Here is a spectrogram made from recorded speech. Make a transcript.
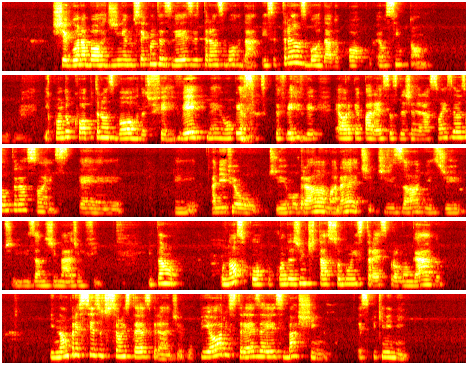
chegou na bordinha não sei quantas vezes e transbordar. Esse transbordar do copo é o sintoma. Uhum. E quando o copo transborda de ferver, né, vamos pensar que ferver é a hora que aparecem as degenerações e as alterações é, é, a nível de hemograma, né, de, de exames, de, de, exames de imagem, enfim. Então, o nosso corpo, quando a gente está sob um estresse prolongado, e não precisa de ser um estresse grande. O pior estresse é esse baixinho, esse pequenininho,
